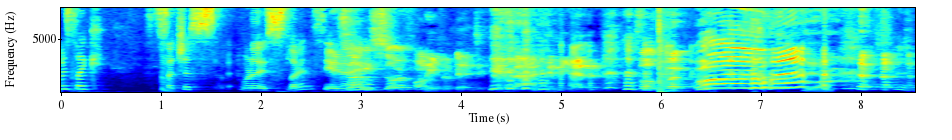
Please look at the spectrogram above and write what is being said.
Was like such a s- one of those slogans, you It's know? gonna so funny for Ben to get back in the edit. So it's like, "Whoa!" Yeah.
